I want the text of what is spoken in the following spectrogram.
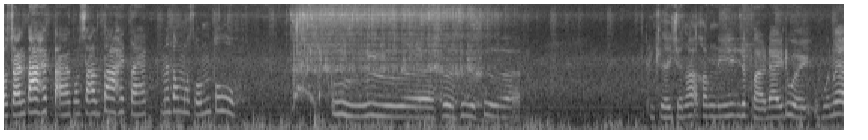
เอาซานต้าให้แตกเอาซานต้าให้แตก ไม่ต้องมาสนตู้เออเฮ้อเฮ้อเฮ้อชัยชนะครั้งนี้จะฝ่าได้ด้วยหัวหน้า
